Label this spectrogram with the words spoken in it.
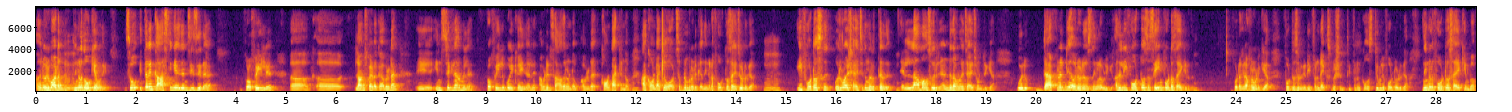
അങ്ങനെ ഒരുപാടുണ്ട്. നിങ്ങൾ നോക്കിയാൽ മതി. സോ ഇത്തരം കാസ്റ്റിംഗ് ഏജൻസീസിന്റെ പ്രൊഫൈലിൽ ലോഞ്ച് പാഡൊക്കെ അവരുടെ ഈ ഇൻസ്റ്റഗ്രാമിൽ പ്രൊഫൈലിൽ പോയി കഴിഞ്ഞാൽ അവിടെ ഒരു സാധനം ഉണ്ടാവും. അവരുടെ കോൺടാക്ട് ഉണ്ടാവും. ആ കോൺടാക്റ്റിൽ വാട്സപ്പ് നമ്പർ എടുക്കുക നിങ്ങളുടെ ഫോട്ടോസ് അയച്ചു കൊടുക്കുക. ഈ ഫോട്ടോസ് ഒരു പ്രാവശ്യം അയച്ചിട്ട് നിർത്തരുത്. എല്ലാ മാസവും ഒരു രണ്ട് തവണ വെച്ച് അയച്ചുകൊണ്ടിരിക്കുക. ഒരു ഡെഫിനറ്റ്ലി അവർ ഒരു ദിവസം നിങ്ങളെ വിളിക്കും. അതിൽ ഈ ഫോട്ടോസ് സെയിം ഫോട്ടോസ് അയക്കരുത്. ഫോട്ടോഗ്രാഫർ വിളിക്കുക ഫോട്ടോസ് എടുക്കുക. ഡിഫറെന്റ് എക്സ്പ്രഷൻ ഡിഫറെന്റ് കോസ്റ്റ്യൂമിൽ ഫോട്ടോ എടുക്കുക. നിങ്ങൾ ഫോട്ടോസ് അയക്കുമ്പോൾ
